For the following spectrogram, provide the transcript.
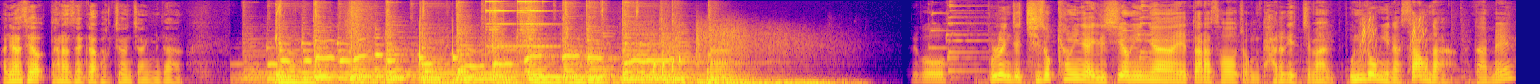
안녕하세요. 단한생과 박지원장입니다. 그리고 물론 이제 지속형이냐 일시형이냐에 따라서 조금 다르겠지만 운동이나 사우나 그다음에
